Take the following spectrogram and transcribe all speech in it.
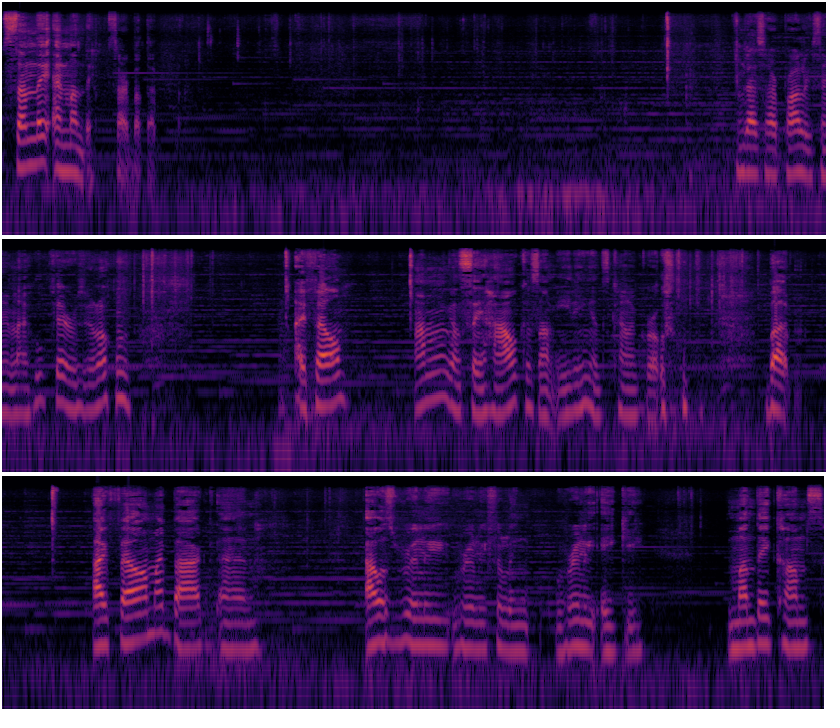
Sunday and Monday sorry about that you guys are probably saying like who cares you know I fell. I'm not gonna say how because I'm eating. It's kind of gross. but I fell on my back and I was really, really feeling really achy. Monday comes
